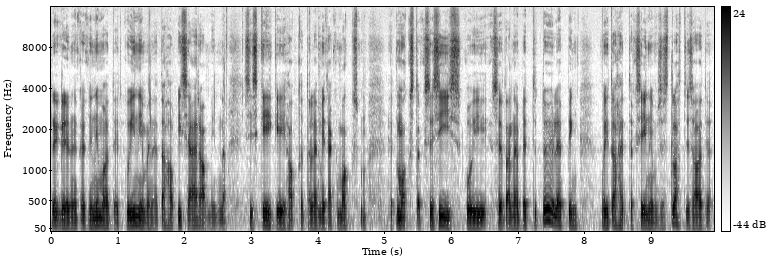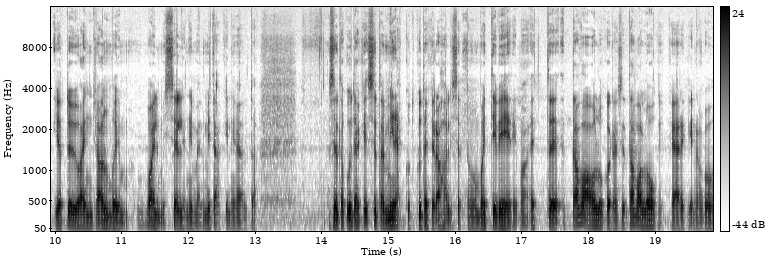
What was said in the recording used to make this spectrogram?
reeglina ikkagi niimoodi, et kui inimene tahab ise ära minna, siis keegi ei hakka talle midagi maksma. et makstakse siis, kui seda näeb ette tööleping või tahetakse inimesest lahti saada ja tööandja on võim-, valmis selle nimel midagi nii-öelda seda kuidagi, seda minekut kuidagi rahaliselt nagu motiveerima, et, tavaolukorras ja tavaloogika järgi nagu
